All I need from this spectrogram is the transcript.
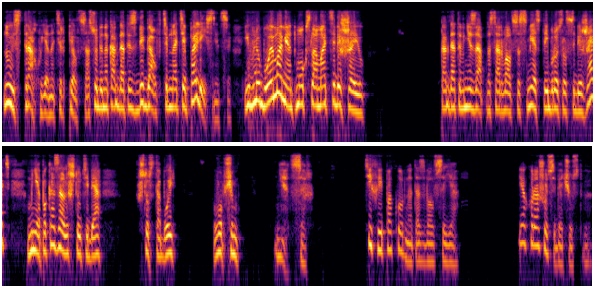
Ну и страху я натерпелся, особенно когда ты сбегал в темноте по лестнице и в любой момент мог сломать себе шею. Когда ты внезапно сорвался с места и бросился бежать, мне показалось, что у тебя... Что с тобой? В общем, нет, сэр. Тихо и покорно отозвался я. Я хорошо себя чувствую.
